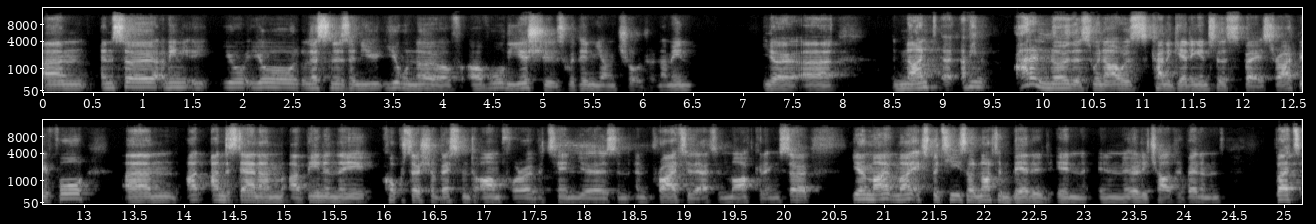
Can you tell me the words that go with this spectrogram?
um, and so, I mean, your, your listeners and you, you will know of, of all the issues within young children. I mean, you know, uh, nine, I mean, I didn't know this when I was kind of getting into the space, right? Before, um, I understand I'm, I've been in the corporate social investment arm for over 10 years and, and prior to that in marketing. So, you know, my, my expertise are not embedded in, in early childhood development, but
